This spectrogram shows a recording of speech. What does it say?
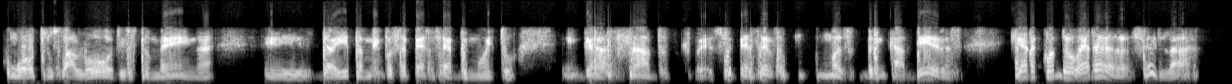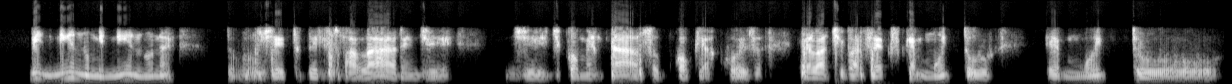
com outros valores também, né? E daí também você percebe muito engraçado, você percebe umas brincadeiras que era quando eu era, sei lá, menino, menino, né? O jeito deles falarem, de, de, de comentar sobre qualquer coisa relativa a sexo, que é muito, é muito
